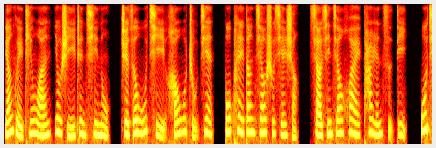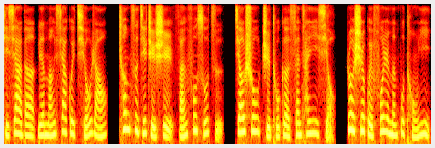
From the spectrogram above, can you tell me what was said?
两鬼听完，又是一阵气怒，指责吴起毫无主见，不配当教书先生，小心教坏他人子弟。吴起吓得连忙下跪求饶。称自己只是凡夫俗子，教书只图个三餐一宿。若是鬼夫人们不同意，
